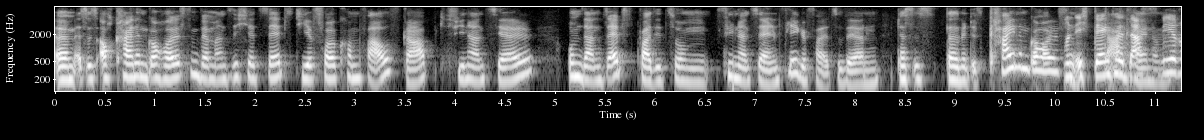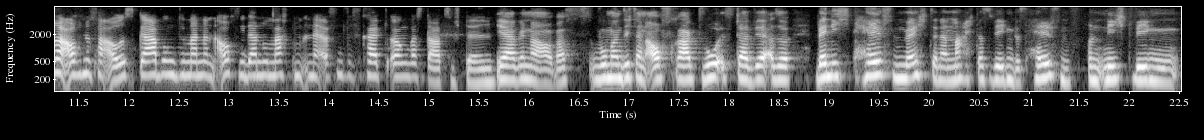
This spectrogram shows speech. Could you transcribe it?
ähm, es ist auch keinem geholfen, wenn man sich jetzt selbst hier vollkommen verausgabt, finanziell, um dann selbst quasi zum finanziellen Pflegefall zu werden. Das ist, damit ist keinem geholfen. Und ich denke, das wäre auch eine Verausgabung, die man dann auch wieder nur macht, um in der Öffentlichkeit irgendwas darzustellen. Ja, genau. Was, wo man sich dann auch fragt, wo ist da wer, also wenn ich helfen möchte, dann mache ich das wegen des Helfens und nicht wegen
